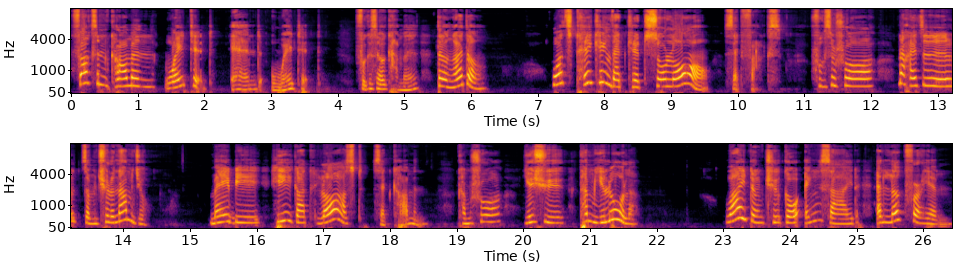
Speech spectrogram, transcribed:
Fox and Carmen waited and waited. 福克斯和卡门等啊等。“What's taking that kid so long?” said Fox. 福克斯说：“那孩子怎么去了那么久？”“Maybe he got lost,” said Carmen. 卡门说。 也许他迷路了。Why don't you go inside and look for him？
